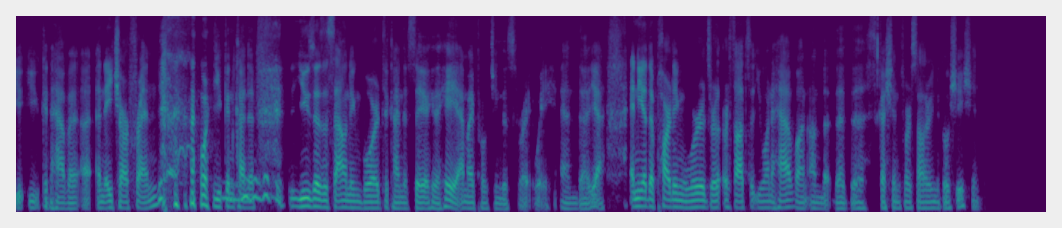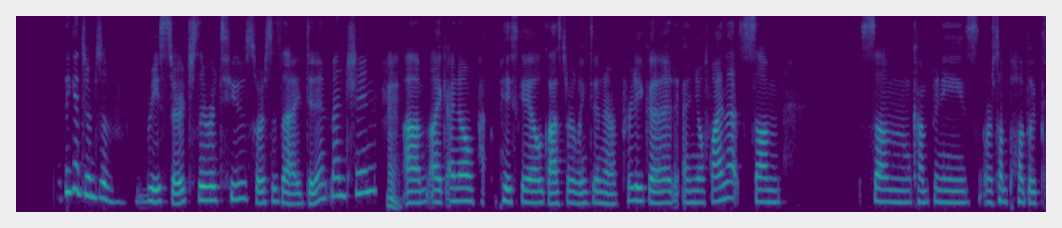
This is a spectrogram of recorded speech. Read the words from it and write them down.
you, you can have a, an HR friend where you can kind of use as a sounding board to kind of say, hey, am I approaching this the right way? And uh, yeah, any other parting words or, or thoughts that you want to have on, on the, the discussion for salary negotiation? I think in terms of research, there were two sources that I didn't mention. Hmm. Um, like I know Payscale, Glassdoor, LinkedIn are pretty good, and you'll find that some some companies or some public,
